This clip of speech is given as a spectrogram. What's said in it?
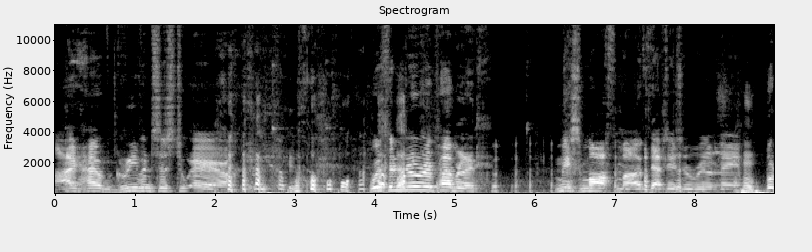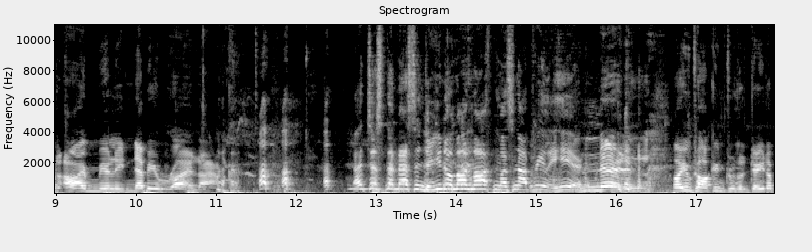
I have grievances to air with the New Republic. Miss Mothma, if that is her real name. But I'm merely Nebi Rylak. That's just the messenger. You know Mon Mothma's not really here. No, Are you talking to the data you,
